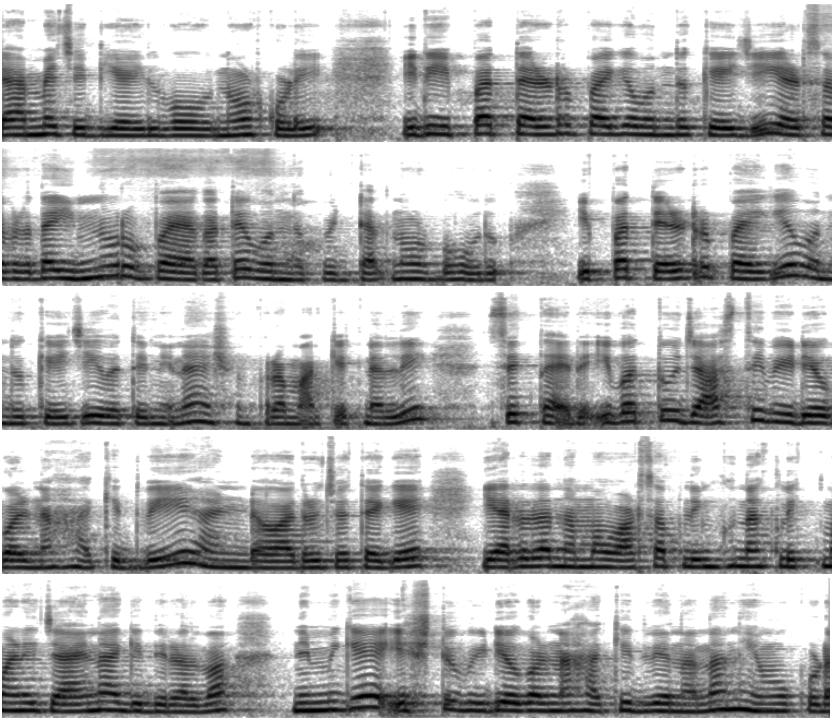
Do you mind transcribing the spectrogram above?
ಡ್ಯಾಮೇಜ್ ಇದೆಯಾ ಇಲ್ವೋ ನೋಡ್ಕೊಳ್ಳಿ. ಇದು ಇಪ್ಪತ್ತೆರಡು ರೂಪಾಯಿಗೆ ಒಂದು ಕೆ ಜಿ ಎರಡು ಸಾವಿರದ ಇನ್ನೂರು ರೂಪಾಯಿ ಆಗುತ್ತೆ ಒಂದು ಕ್ವಿಂಟಲ್. ನೋಡಬಹುದು. ಇಪ್ಪತ್ತೆರಡು ರೂಪಾಯಿಗೆ ಒಂದು ಕೆ ಜಿ ಇವತ್ತಿನ ದಿನ ಯಶವಂತಪುರ ಮಾರ್ಕೆಟ್ನಲ್ಲಿ ಸಿಗ್ತಾ ಇದೆ. ಇವತ್ತು ಜಾಸ್ತಿ ವೀಡಿಯೋಗಳನ್ನ ಹಾಕಿದ್ವಿ ಆ್ಯಂಡ್ ಅದ್ರ ಜೊತೆಗೆ ಯಾರೆಲ್ಲ ನಮ್ಮ ವಾಟ್ಸಪ್ ಲಿಂಕನ್ನ ಕ್ಲಿಕ್ ಮಾಡಿ ಜಾಯ್ನ್ ಆಗಿದ್ದೀರಲ್ವ, ನಿಮಗೆ ಎಷ್ಟು ವೀಡಿಯೋಗಳನ್ನ ಹಾಕಿದ್ವಿ ಅನ್ನೋದನ್ನ ನೀವು ಕೂಡ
